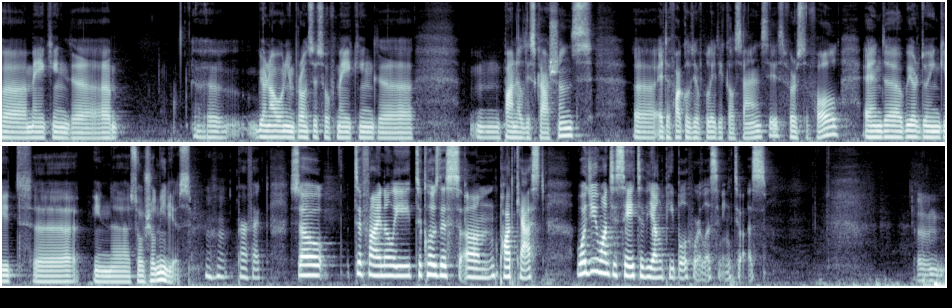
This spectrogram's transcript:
uh, making. Uh, we are now in process of making mm, panel discussions uh, at the Faculty of Political Sciences, first of all, and uh, we are doing it uh, in social medias. Mm-hmm. Perfect. So, to finally to close this um, podcast, what do you want to say to the young people who are listening to us? Um,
